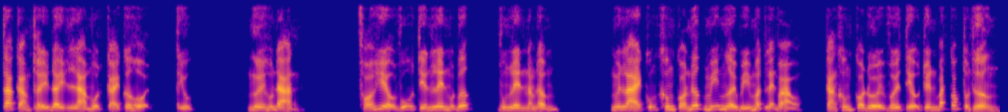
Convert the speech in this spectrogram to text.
ta cảm thấy đây là một cái cơ hội. Tiêu. Ngươi hỗn đản. Phó Hiểu Vũ tiến lên một bước, vung lên nắm đấm. Nguyên lai like cũng không có nước Mỹ người bí mật lẻn vào, càng không có đối với Tiểu Tuyên bắt cóc tổn thương,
